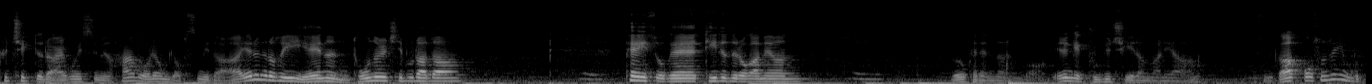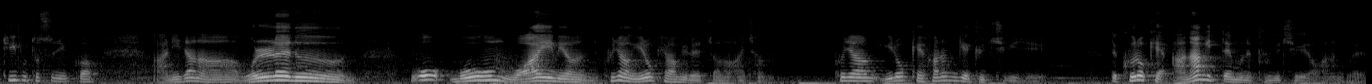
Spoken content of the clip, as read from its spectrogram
규칙들을 알고 있으면 하나도 어려운 게 없습니다. 예를 들어서 이 얘는 돈을 지불하다. 페이 속에 did 들어가면 이렇게 된다는 거 이런 게 불규칙이란 말이야 맞습니까? 어 선생님 뭐 D 붙었으니까 아니잖아 원래는 어 모음 Y면 그냥 이렇게 하기로 했잖아. 아이 참. 그냥 이렇게 하는 게 규칙이지. 근데 그렇게 안 하기 때문에 불규칙이라고 하는 거예요.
